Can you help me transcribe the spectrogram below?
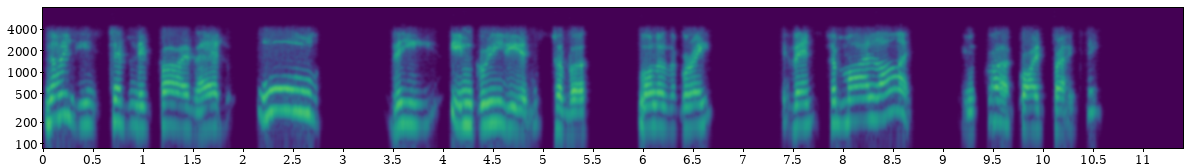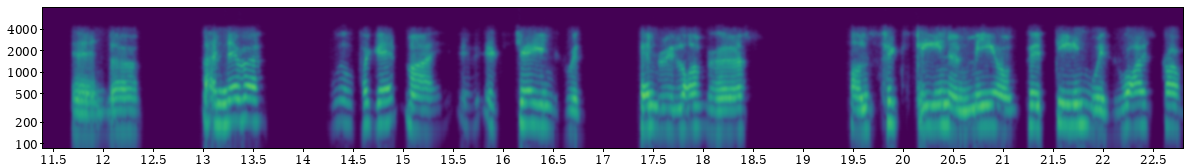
1975 had all the ingredients of a, one of the great events of my life, quite, quite frankly. And uh, I never will forget my exchange with Henry Longhurst on 16 and me on 15 with Weiskopf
